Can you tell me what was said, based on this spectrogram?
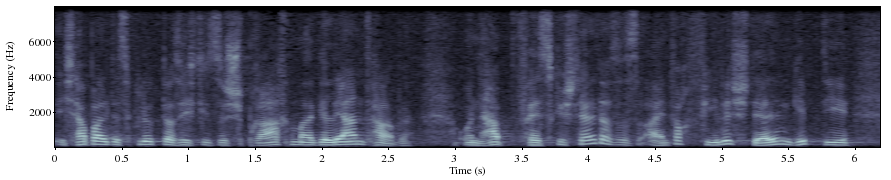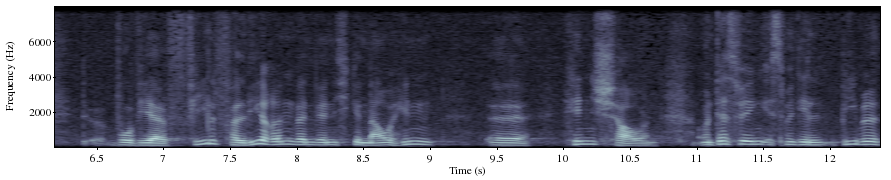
ich habe halt das Glück, dass ich diese Sprachen mal gelernt habe und habe festgestellt, dass es einfach viele Stellen gibt, die, wo wir viel verlieren, wenn wir nicht genau hin, äh, hinschauen. Und deswegen ist mir die Bibel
